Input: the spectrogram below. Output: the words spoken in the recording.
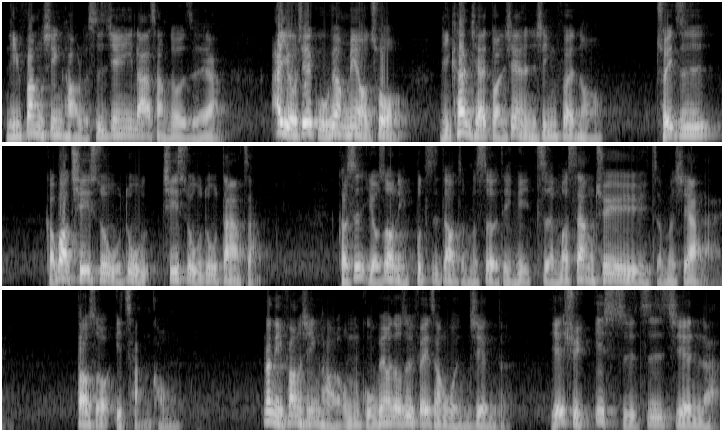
你放心好了，时间一拉长都是这样啊。有些股票没有错，你看起来短线很兴奋哦，垂直搞不好七十五度、七十五度大涨，可是有时候你不知道怎么设停利，怎么上去，怎么下来，到时候一场空。那你放心好了，我们股票都是非常稳健的。也许一时之间呐，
